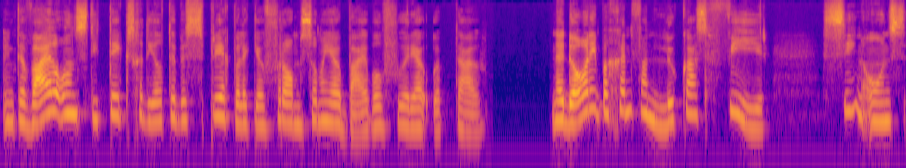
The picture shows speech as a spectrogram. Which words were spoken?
En terwyl ons die teksgedeelte bespreek, wil ek jou vra om sommer jou Bybel voor jou oop te hou. Nou daar in die begin van Lukas 4 sien ons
